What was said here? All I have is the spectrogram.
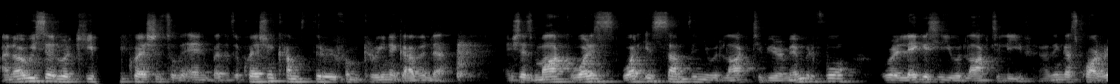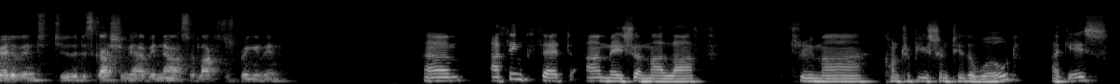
I know we said we'd keep questions till the end, but there's a question come through from Karina Govender. And she says, Mark, what is what is something you would like to be remembered for or a legacy you would like to leave? And I think that's quite relevant to the discussion we're having now. So I'd like to just bring it in. Um, I think that I measure my life through my contribution to the world, I guess.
